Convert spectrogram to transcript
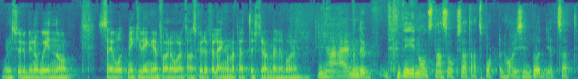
Var du sugen att gå in och säga åt Micke Lindgren förra året att han skulle förlänga med Petterström? Eller var det... Nej, men det, det är ju någonstans också att, att sporten har ju sin budget. Så att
